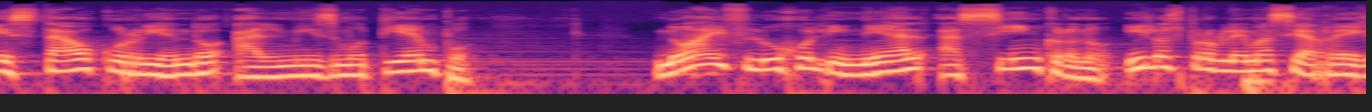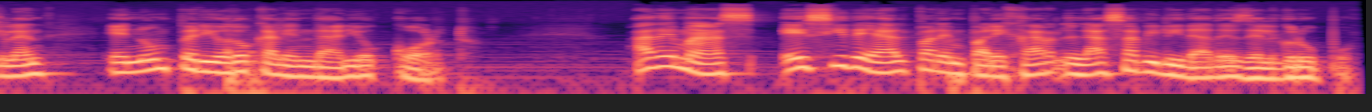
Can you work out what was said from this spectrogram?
está ocurriendo al mismo tiempo no hay flujo lineal asíncrono y los problemas se arreglan en un periodo calendario corto. Además, es ideal para emparejar las habilidades del grupo,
